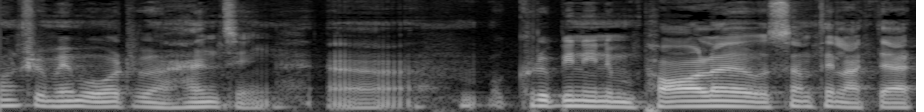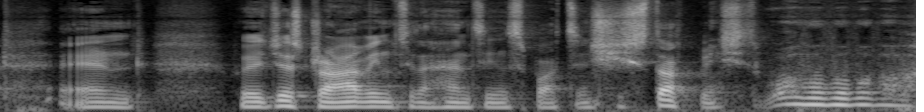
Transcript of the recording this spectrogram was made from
can't remember what we were hunting. Uh, could have been in Impala or something like that. And we were just driving to the hunting spots, and she stopped me. She said, "Whoa, whoa, whoa, whoa, whoa!"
